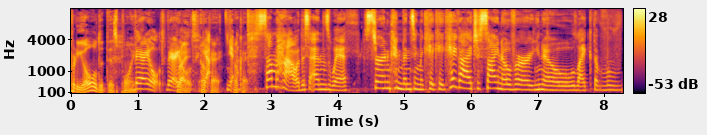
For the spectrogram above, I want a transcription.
pretty old at this point. Very old, very Right, old. Okay, yeah. okay. Somehow this ends with Stern convincing the KKK guy to sign over, you know, like the r-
